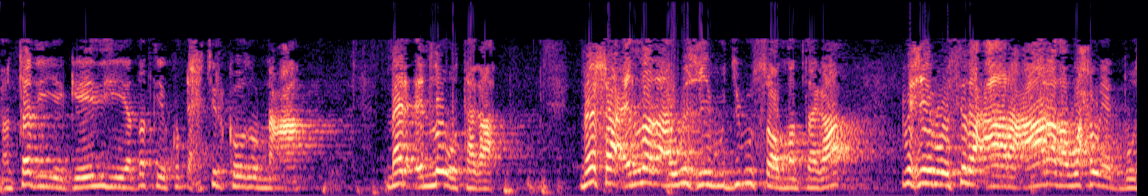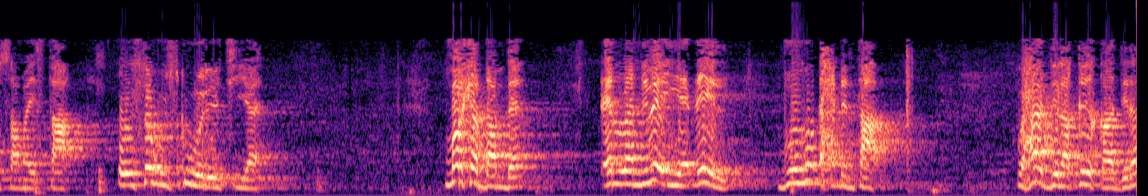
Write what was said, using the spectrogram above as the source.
Cuntadii iyo geedihii iyo dadkii ku dhex jirkoodu nacaa. Meel cidlo uu tagaa meeshaa cidlada ah wixiibuu dib u soo mantagaa wixiibuu sida caara caarada wax u eg buu samaystaa oo isagu isku wareejiyaa marka dambe cidlanimo iyo ciil buu ugu dhex dhintaa waxaa dila qiiqaa dila.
